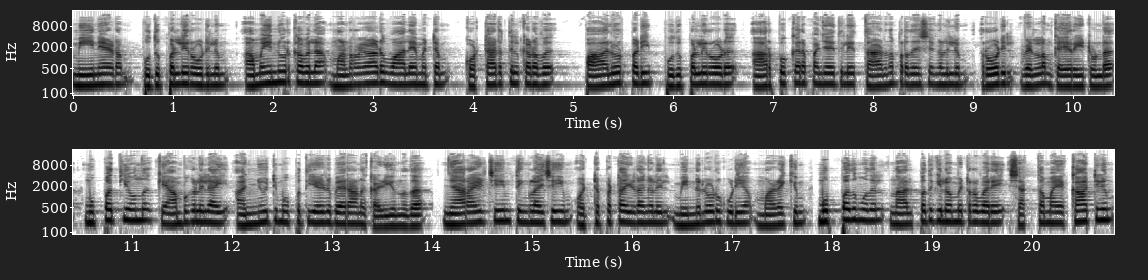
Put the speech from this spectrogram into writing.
മീനേടം പുതുപ്പള്ളി റോഡിലും അമയന്നൂർ കവല മണർകാട് വാലേമറ്റം കൊട്ടാരത്തിൽ കടവ് പാലൂർപ്പടി പുതുപ്പള്ളി റോഡ് ആർപ്പൂക്കര പഞ്ചായത്തിലെ താഴ്ന്ന പ്രദേശങ്ങളിലും റോഡിൽ വെള്ളം കയറിയിട്ടുണ്ട്. മുപ്പത്തിയൊന്ന് ക്യാമ്പുകളിലായി അഞ്ഞൂറ്റി മുപ്പത്തിയേഴ് പേരാണ് കഴിയുന്നത്. ഞായറാഴ്ചയും തിങ്കളാഴ്ചയും ഒറ്റപ്പെട്ട ഇടങ്ങളിൽ മിന്നലോട് കൂടിയ മഴയ്ക്കും മുപ്പത് മുതൽ നാൽപ്പത് കിലോമീറ്റർ വരെ ശക്തമായ കാറ്റിനും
